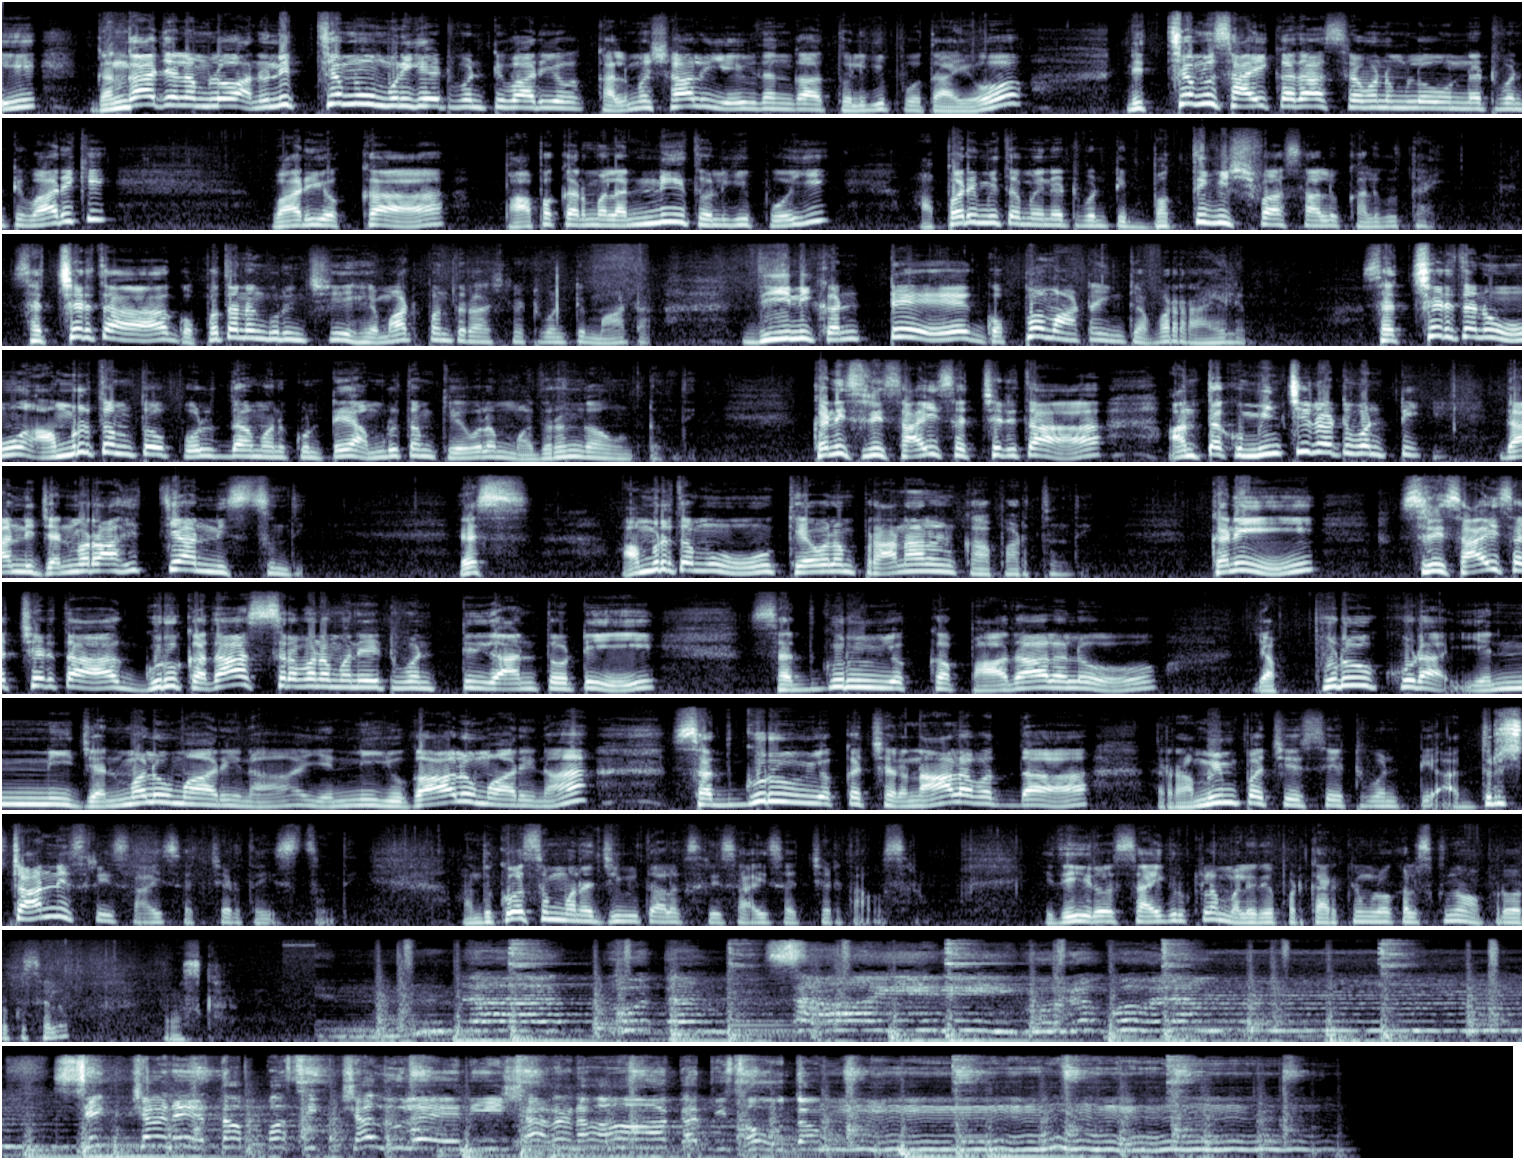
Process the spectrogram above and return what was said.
గంగాజలంలో అనునిత్యము మునిగేటువంటి వారి యొక్క కల్మషాలు ఏ విధంగా తొలగిపోతాయో నిత్యము సాయి కథా శ్రవణంలో ఉన్నటువంటి వారికి వారి యొక్క పాపకర్మలన్నీ తొలగిపోయి అపరిమితమైనటువంటి భక్తి విశ్వాసాలు కలుగుతాయి. సచ్చరిత గొప్పతనం గురించి హేమాట్ పంత్ రాసినటువంటి మాట దీనికంటే గొప్ప మాట ఇంకెవరు రాయలేం. సచ్చరితను అమృతంతో పోలుద్దామనుకుంటే అమృతం కేవలం మధురంగా ఉంటుంది. కానీ శ్రీ సాయి సచ్చరిత అంతకు మించినటువంటి దాన్ని జన్మరాహిత్యాన్ని ఇస్తుంది. ఎస్ అమృతము కేవలం ప్రాణాలను కాపాడుతుంది. కానీ శ్రీ సాయి సచ్చరిత గురు కథాశ్రవణం అనేటువంటి దానితోటి సద్గురు యొక్క పాదాలలో ఎప్పుడూ కూడా ఎన్ని జన్మలు మారినా ఎన్ని యుగాలు మారినా సద్గురువు యొక్క చరణాల వద్ద రమింపచేసేటువంటి అదృష్టాన్ని శ్రీ సాయి సచ్చరిత ఇస్తుంది. అందుకోసం మన జీవితాలకు శ్రీ సాయి సచ్చరిత అవసరం. ఇది ఈరోజు సాయి గురుకుల. మళ్ళీ రేపటి కార్యక్రమంలో కలుసుకుందాం. అప్పటి వరకు సెలవు. నమస్కారం. తప్ప శిక్షలు లేని శరణాగతి సౌదం.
